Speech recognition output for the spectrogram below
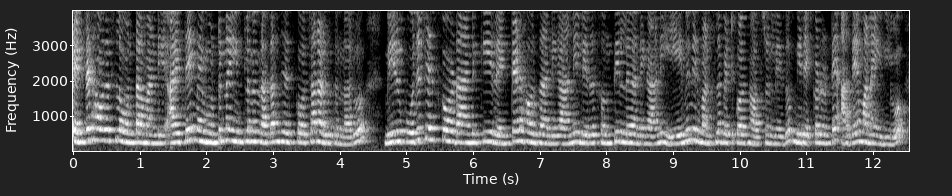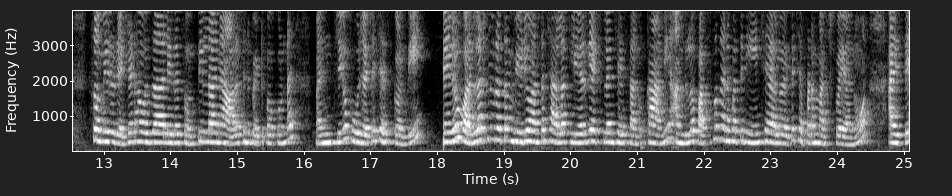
రెంటెడ్ హౌసెస్లో ఉంటామండి. అయితే మేము ఉంటున్న ఇంట్లో మేము వ్రతం చేసుకోవచ్చా అని అడుగుతున్నారు. మీరు పూజ చేసుకోవడానికి రెంటెడ్ హౌస్ అని కానీ లేదా సొంత ఇల్లు అని కానీ ఏమీ మీరు మనసులో పెట్టుకోవాల్సిన అవసరం లేదు. మీరు ఎక్కడుంటే అదే మన ఇల్లు. సో మీరు రెంటెడ్ హౌసా లేదా సొంత ఇల్లా అనే ఆలోచన పెట్టుకోకుండా మంచిగా పూజ అయితే చేసుకోండి. నేను వరలక్ష్మి వ్రతం వీడియో అంతా చాలా క్లియర్గా ఎక్స్ప్లెయిన్ చేశాను. కానీ అందులో పసుపు గణపతిని ఏం చేయాలో అయితే చెప్పడం మర్చిపోయాను. అయితే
